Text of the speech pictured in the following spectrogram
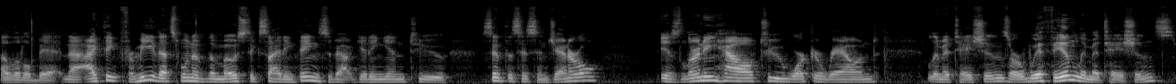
a little bit. Now, I think for me, that's one of the most exciting things about getting into synthesis in general is learning how to work around limitations or within limitations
